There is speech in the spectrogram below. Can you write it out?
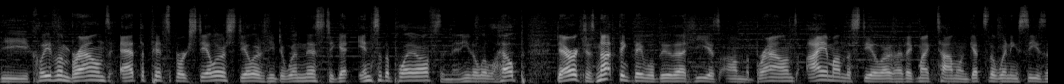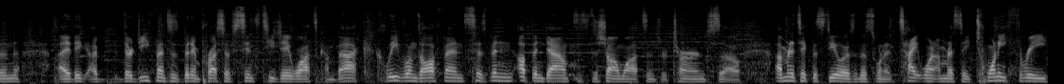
The Cleveland Browns at the Pittsburgh Steelers. Steelers need to win this to get into the playoffs, and they need a little help. Derek does not think they will do that. He is on the Browns. I am on the Steelers. I think Mike Tomlin gets the winning season. I think I, their defense has been impressive since T.J. Watt's come back. Cleveland's offense has been up and down since Deshaun Watson's return. So I'm going to take the Steelers in this one, a tight one. I'm going to say 23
